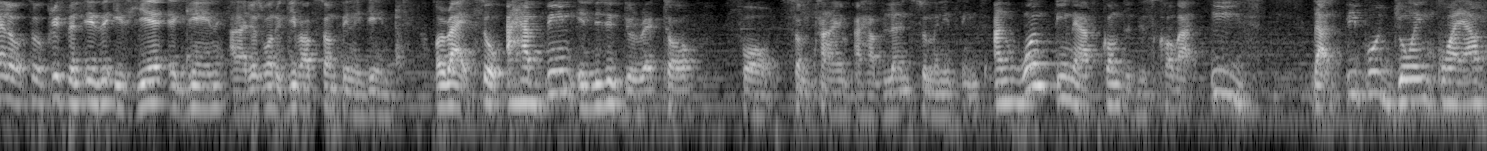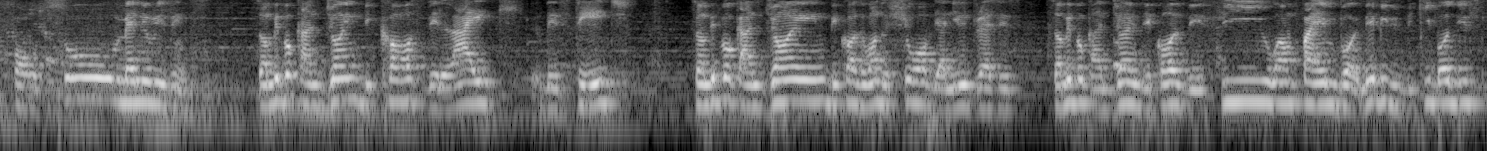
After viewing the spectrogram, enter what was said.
Hello, so Christian Eze is here again, and I just want to give out something again. All right, so I have been a music director for some time. I have learned so many things, and one thing I've come to discover is that people join choir for so many reasons. Some people can join because they like the stage. Some people can join because they want to show off their new dresses. Some people can join because they see one fine boy. Maybe it's the keyboardist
